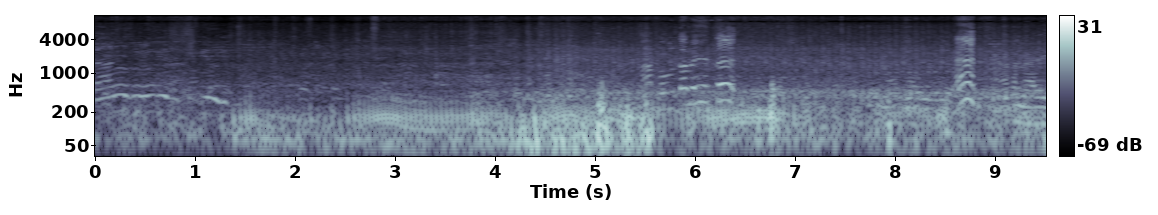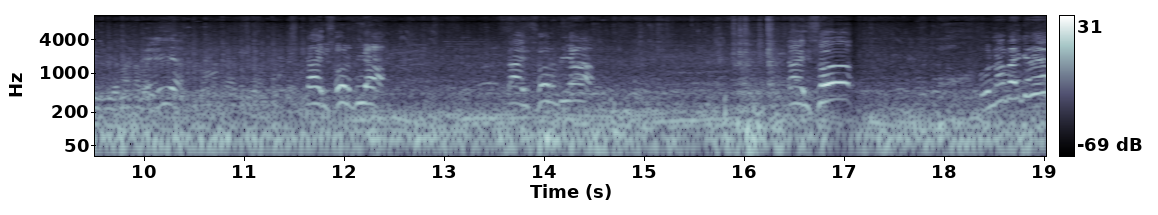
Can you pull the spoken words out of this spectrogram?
ਰਾਣੀ ਸੁਣੂਗੀ ਰੈਸਿਪੀ ਹੋਈ ਹਾਂ। ਬੋਲਦਾ ਭਾਈ ਇੱਥੇ। ਢਾਈ ਸੌ ਮੈਰਿਜ ਢਾਈ ਸੌ ਮੈਂ ਮੇਰੀ ਆ 250 ਰੁਪਿਆ 250 ਰੁਪਿਆ 250 ਬੋਲਣਾ ਭਾਈ ਕਿਨੇ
